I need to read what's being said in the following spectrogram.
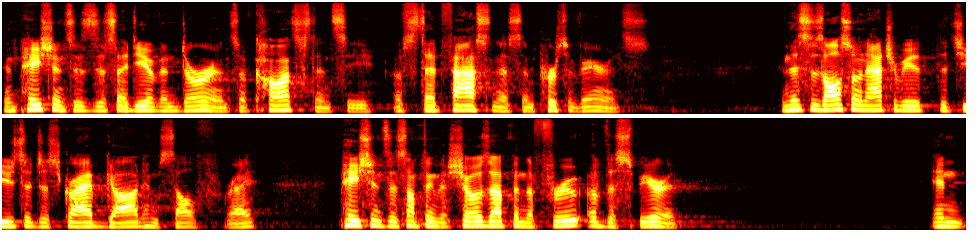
And patience is this idea of endurance, of constancy, of steadfastness and perseverance. And this is also an attribute that's used to describe God Himself, right? Patience is something that shows up in the fruit of the Spirit. And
